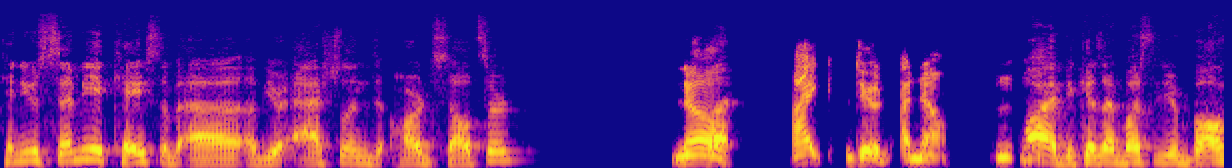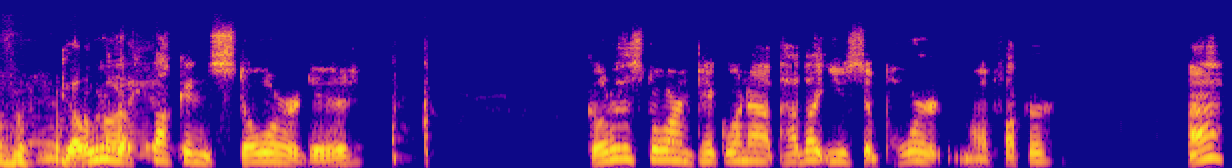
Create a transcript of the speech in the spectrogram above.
can you send me a case of uh, of your Ashland hard seltzer? No, What? I, dude, I know. Why? Because I busted your balls with. Go to the fucking store, dude. Go to the store and pick one up. How about you support, motherfucker? Huh?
